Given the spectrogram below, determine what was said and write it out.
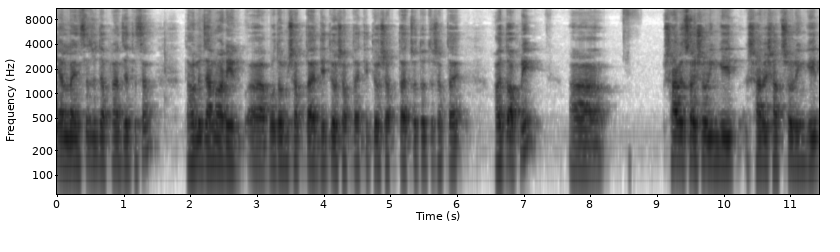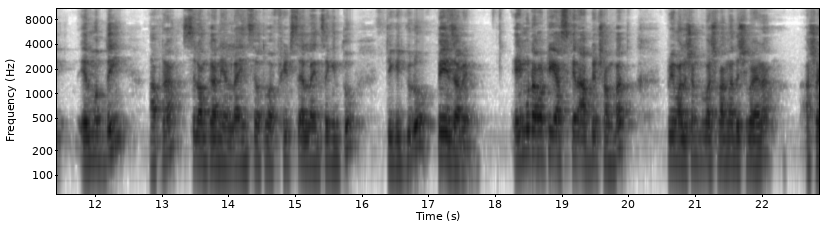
এয়ারলাইন্সে যদি আপনারা যেতে চান তাহলে জানুয়ারির প্রথম সপ্তাহে, দ্বিতীয় সপ্তাহে, তৃতীয় সপ্তাহে, চতুর্থ সপ্তাহে হয়তো আপনি সাড়ে ছয়শো রিঙ্গিত, সাড়ে সাতশো রিঙ্গিত, এর মধ্যেই আপনার শ্রীলঙ্কান এয়ারলাইন্সে অথবা ফিটস এয়ারলাইন্সে কিন্তু টিকিটগুলো পেয়ে যাবেন। এই মোটামুটি আজকের আপডেট সংবাদ। প্রিয় মালয়েশিয়ান প্রবাসী বাংলাদেশি ভাইয়েরা, আশা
